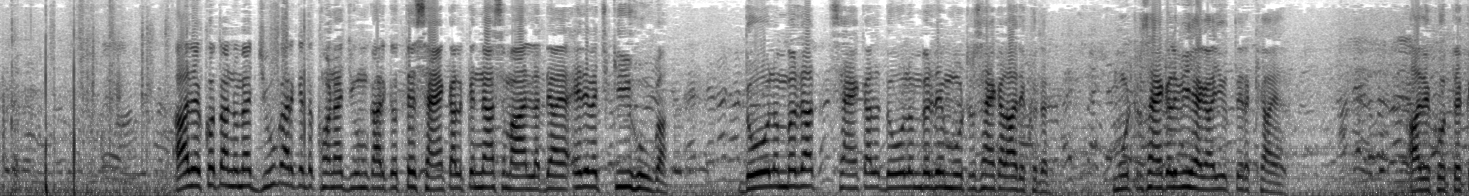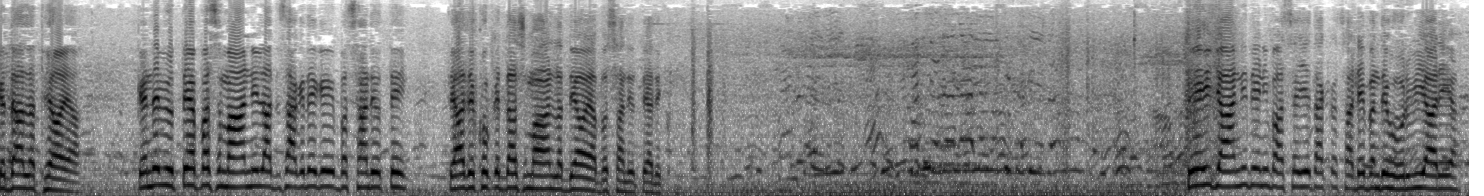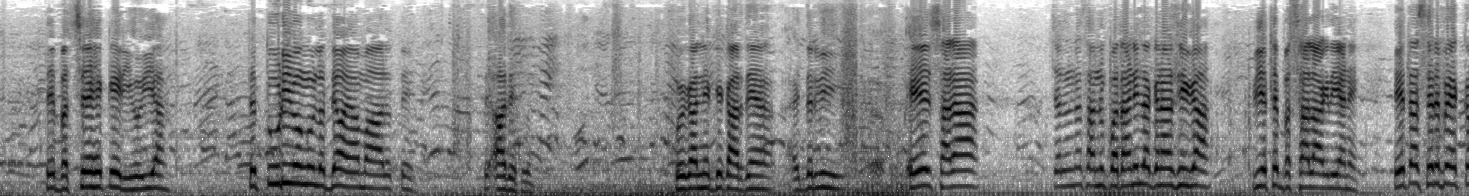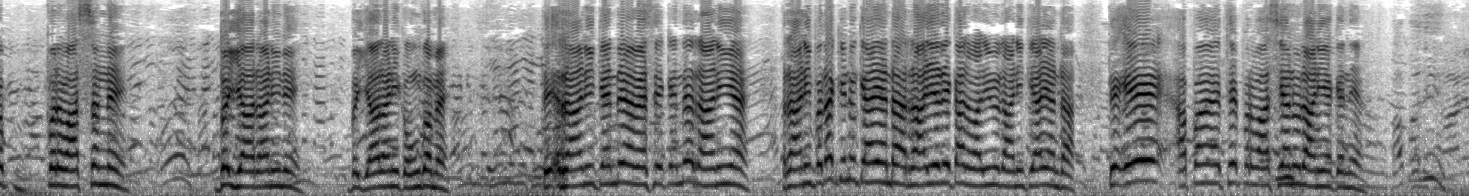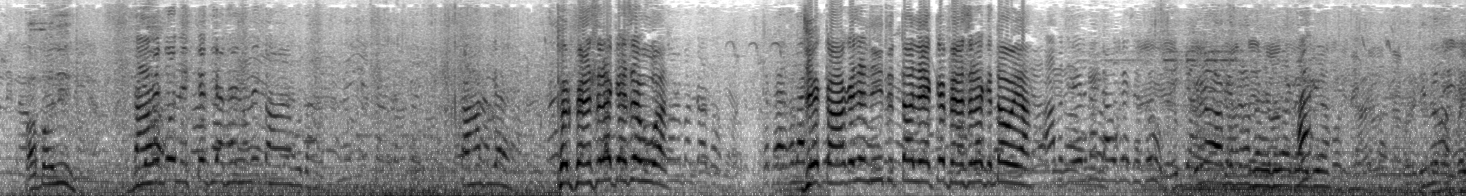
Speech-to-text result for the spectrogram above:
ਆ ਦੇਖੋ ਤੁਹਾਨੂੰ ਮੈਂ ਜੂ ਕਰਕੇ ਦਿਖਾਉਣਾ, ਜ਼ੂਮ ਕਰਕੇ ਉੱਤੇ ਸਾਈਕਲ ਕਿੰਨਾ ਸਮਾਨ ਲੱਦਿਆ ਹੋਇਆ, ਇਹਦੇ ਵਿੱਚ ਕੀ ਹੋਊਗਾ? ਦੋ ਨੰਬਰ ਦਾ ਸਾਈਕਲ, ਦੋ ਨੰਬਰ ਦੇ ਮੋਟਰਸਾਈਕਲ ਆ ਦੇਖੋ ਇਧਰ। ਮੋਟਰਸਾਈਕਲ ਵੀ ਹੈਗਾ ਜੀ ਉੱਤੇ ਰੱਖਿਆ ਹੋਇਆ। ਆ ਦੇਖੋ ਉੱਤੇ ਕਿੱਦਾਂ ਲੱਥਿਆ ਹੋਇਆ। ਕਹਿੰਦੇ ਵੀ ਉੱਤੇ ਆਪਾਂ ਸਮਾਨ ਨਹੀਂ ਲੱਦ ਸਕਦੇਗੇ ਬੱਸਾਂ ਦੇ ਉੱਤੇ, ਤੇ ਆ ਦੇਖੋ ਕਿੱਦਾਂ ਸਮਾਨ ਲੱਦਿਆ ਹੋਇਆ ਬੱਸਾਂ ਦੇ ਉੱਤੇ ਆ ਦੇਖੋ। ਤੇ ਅਸੀਂ ਜਾਣ ਨਹੀਂ ਦੇਣੀ ਬੱਸ, ਅਜੇ ਤੱਕ ਸਾਡੇ ਬੰਦੇ ਹੋਰ ਵੀ ਆ ਰਹੇ ਆ ਤੇ ਬੱਸੇ ਇਹ ਘੇਰੀ ਹੋਈ ਆ ਤੇ ਤੂੜੀ ਵਾਂਗੂ ਲੱਦਿਆ ਹੋਇਆ ਮਾਲ ਉੱਤੇ। ਤੇ ਆ ਦੇਖ ਲਓ। ਕੋਈ ਗੱਲ ਨਹੀਂ, ਅੱਗੇ ਕਰਦੇ ਆ। ਇੱਧਰ ਵੀ ਇਹ ਸਾਰਾ ਚੱਲਣਾ ਸਾਨੂੰ ਪਤਾ ਨਹੀਂ ਲੱਗਣਾ ਸੀਗਾ ਵੀ ਇੱਥੇ ਬੱਸਾਂ ਲੱਗਦੀਆਂ ਨੇ। ਇਹ ਤਾਂ ਸਿਰਫ ਇੱਕ ਪ੍ਰਵਾਸਨ ਨੇ, ਭਈਆ ਰਾਣੀ ਨੇ। ਭਈਆ ਰਾਣੀ ਕਹੂੰਗਾ ਮੈਂ। ਤੇ ਰਾਣੀ ਕਹਿੰਦੇ ਆ, ਵੈਸੇ ਕਹਿੰਦੇ ਰਾਣੀ ਆ। ਰਾਣੀ ਪਤਾ ਕਿਹਨੂੰ ਕਿਹਾ ਜਾਂਦਾ? ਰਾਜੇ ਦੇ ਘਰ ਵਾਲੀ ਨੂੰ ਰਾਣੀ ਕਿਹਾ ਜਾਂਦਾ। ਤੇ ਇਹ ਆਪਾਂ ਇੱਥੇ ਪ੍ਰਵਾਸੀਆਂ ਨੂੰ ਰਾਣੀਆਂ ਕਹਿੰਦੇ ਆ ਬਾਬਾ ਜੀ ਬਾਬਾ ਜੀ कागज जो लिख के दिया था इन्होंने कहाँ है वो कहाँ दिया है फिर फैसला कैसे हुआ ਜੇ ਕਾਗਜ਼ ਨਹੀਂ ਦਿੱਤਾ ਲੈ ਕੇ ਫੈਸਲਾ ਕਿੱਦਾਂ ਹੋਇਆ आप जेल में जाओगे तो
